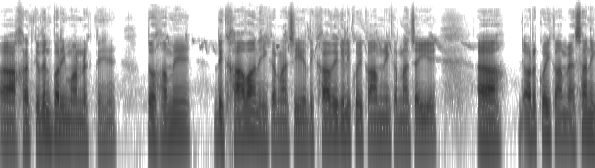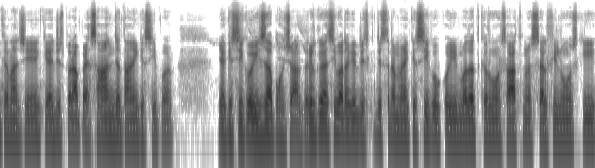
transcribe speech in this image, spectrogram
आखरत के दिन पर ईमान रखते हैं तो हमें दिखावा नहीं करना चाहिए दिखावे के लिए कोई काम नहीं करना चाहिए। आ, और कोई काम ऐसा नहीं करना चाहिए कि जिस पर आप एहसान जताएँ किसी पर या किसी को ईज़ा पहुँचा कर। बिल्कुल ऐसी बात है कि जिस जिस तरह मैं किसी को कोई मदद करूँ और साथ में सेल्फ़ी लूँ उसकी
